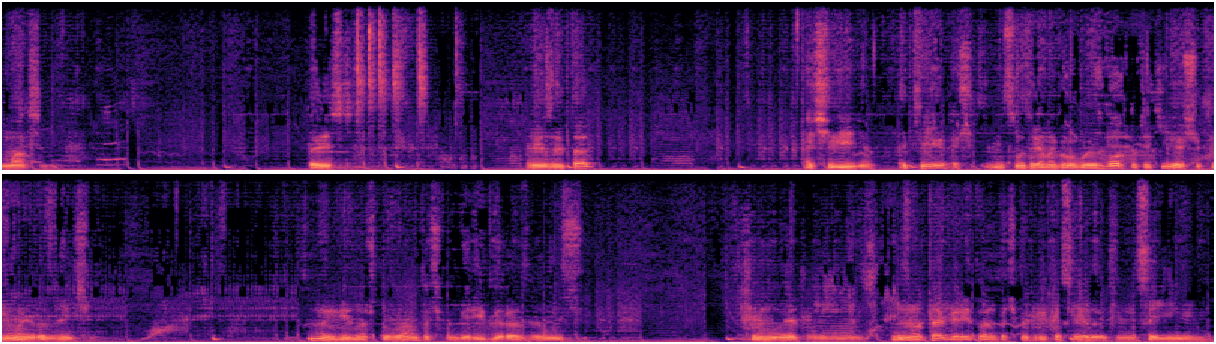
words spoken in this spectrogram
максимум. То есть результат очевиден. Такие, несмотря на грубую сборку, такие ощутимые различия. Ну и видно, что лампочка горит гораздо лучше, чем у этого элемента. Ну, вот так горит лампочка при последовательном соединении.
